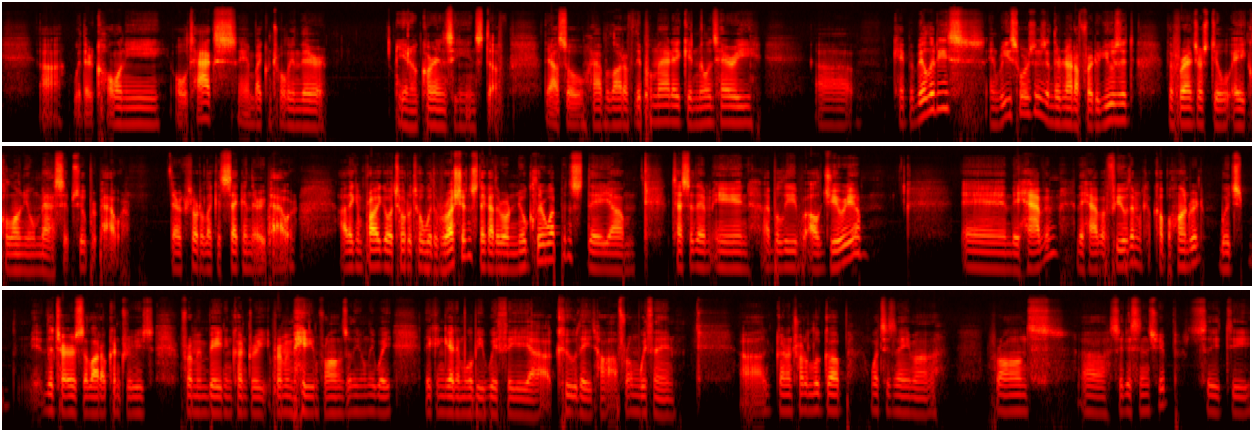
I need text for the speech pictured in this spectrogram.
uh, with their colony old tax and by controlling their, you know, currency and stuff. They also have a lot of diplomatic and military uh, capabilities and resources, and they're not afraid to use it. The French are still a colonial massive superpower. They're sort of like a secondary power. Uh, they can probably go toe to toe with the Russians. They got their own nuclear weapons. They um, tested them in, I believe, Algeria, and they have them. They have a few of them, a couple hundred, which deters a lot of countries from invading country from invading France. So the only way they can get them will be with the uh, coup d'état from within. Uh, gonna try to look up what's his name. Uh, France uh, citizenship, citizenship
